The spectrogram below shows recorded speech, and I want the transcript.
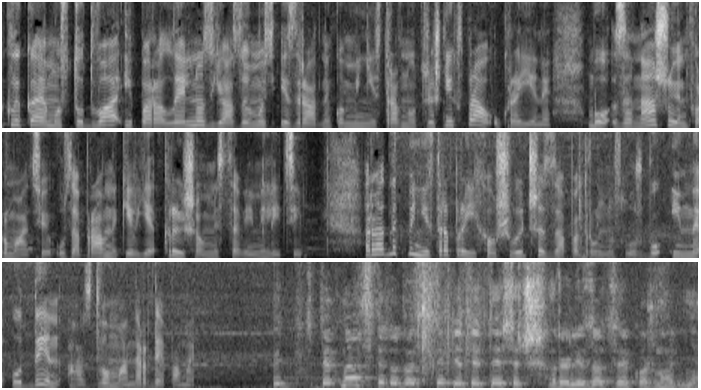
Викликаємо 102 і паралельно зв'язуємось із радником міністра внутрішніх справ України. Бо за нашою інформацією у заправників є криша в місцевій міліції. Радник міністра приїхав швидше за патрульну службу і не один, а з двома нардепами. Від 15 до 25 тисяч реалізація кожного дня.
